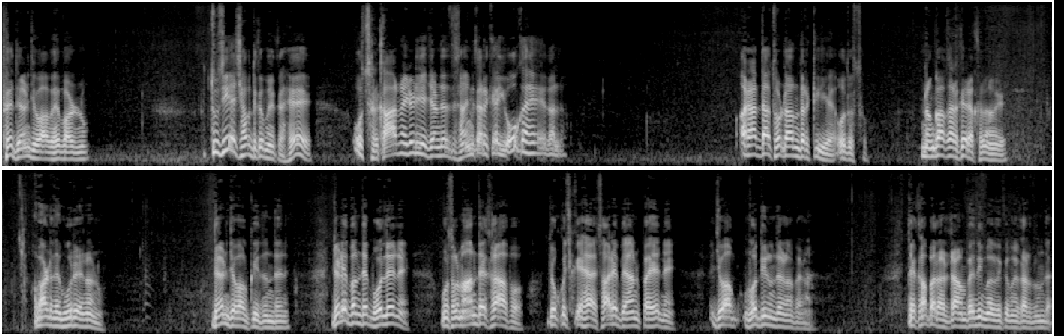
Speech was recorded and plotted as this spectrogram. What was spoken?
ਫਿਰ ਦੇਣ ਜਵਾਬ ਹੈ ਵੜ ਨੂੰ। ਤੁਸੀਂ ਇਹ ਸ਼ਬਦ ਕਿਵੇਂ ਕਹੇ? ਉਹ ਸਰਕਾਰ ਨੇ ਜਿਹੜੀ ਏਜੰਡੇ ਤੇ ਸਾਈਨ ਕਰਕੇ ਆਈ, ਉਹ ਕਹੇ ਇਹ ਗੱਲ? ਇਰਾਦਾ ਤੁਹਾਡਾ ਅੰਦਰ ਕੀ ਹੈ? ਉਹ ਦੱਸੋ। ਨੰਗਾ ਕਰਕੇ ਰੱਖ ਦਾਂਗੇ। ਵੜ ਦੇ ਮੂਹਰੇ ਇਹਨਾਂ ਨੂੰ। ਦੇਣ ਜਵਾਬ ਕੀ ਦਿੰਦੇ ਨੇ? ਜਿਹੜੇ ਬੰਦੇ ਬੋਲੇ ਨੇ, ਮੁਸਲਮਾਨ ਦੇ ਖਿਲਾਫ ਜੋ ਕੁਝ ਕਿਹਾ ਸਾਰੇ ਬਿਆਨ ਪਏ ਨੇ, ਜਵਾਬ ਮੋਦੀ ਨੂੰ ਦੇਣਾ ਪੈਣਾ। ਦੇਖਾਂ ਭਲਾ ਟਰੰਪ ਇਹਦੀ ਮਦਦ ਕਿਵੇਂ ਕਰ ਦਿੰਦਾ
